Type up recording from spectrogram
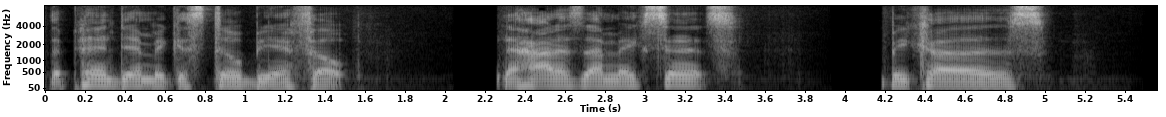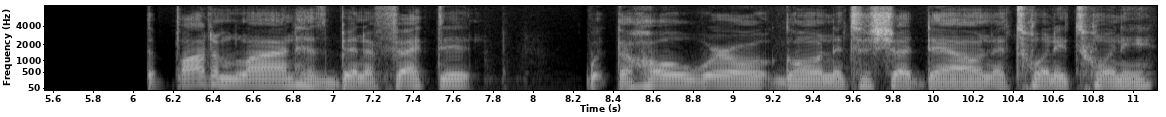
the pandemic is still being felt. Now, how does that make sense? Because the bottom line has been affected with the whole world going into shutdown in 2020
